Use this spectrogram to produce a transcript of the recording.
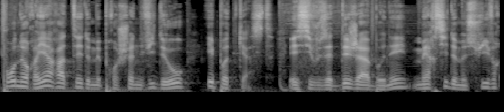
pour ne rien rater de mes prochaines vidéos et podcasts. Et si vous êtes déjà abonné, merci de me suivre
